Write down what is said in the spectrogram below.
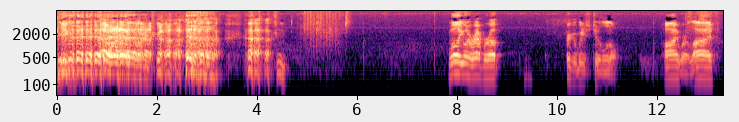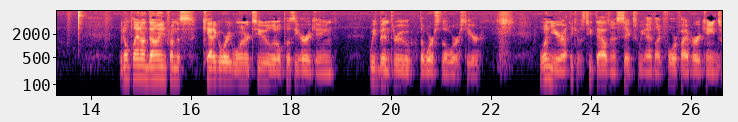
well, you want to wrap her up? Figured we just do a little. Hi, we're alive. We don't plan on dying from this category one or two little pussy hurricane. We've been through the worst of the worst here. One year, I think it was 2006, we had like four or five hurricanes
